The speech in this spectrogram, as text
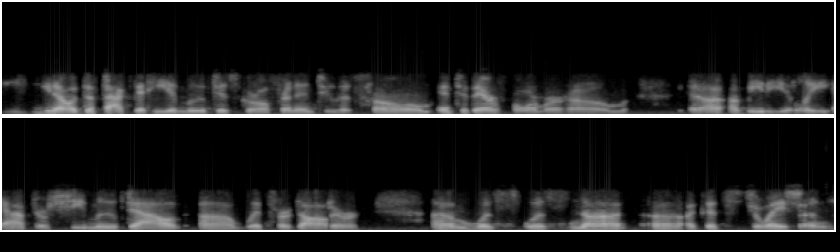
you know, the fact that he had moved his girlfriend into his home, into their former home, uh, immediately after she moved out uh, with her daughter, um, was was not uh, a good situation.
